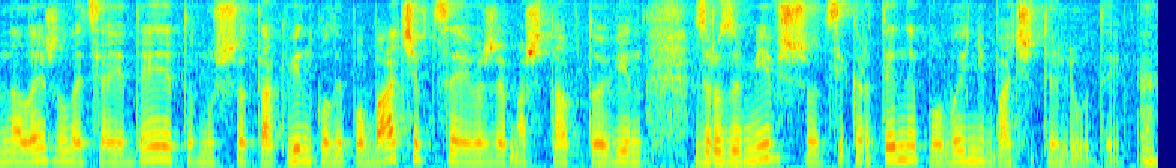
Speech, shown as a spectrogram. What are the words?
належала ця ідея, тому що так, він коли побачив цей вже масштаб, то він зрозумів, що ці картини повинні бачити люди. Мгм.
